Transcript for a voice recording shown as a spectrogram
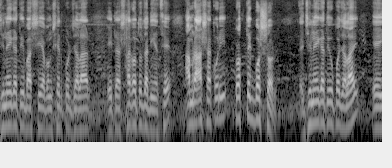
ঝিনাইগাতিবাসী এবং শেরপুর জেলার এটা স্বাগত জানিয়েছে। আমরা আশা করি প্রত্যেক বছর ঝিনাইগাতি উপজেলায় এই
